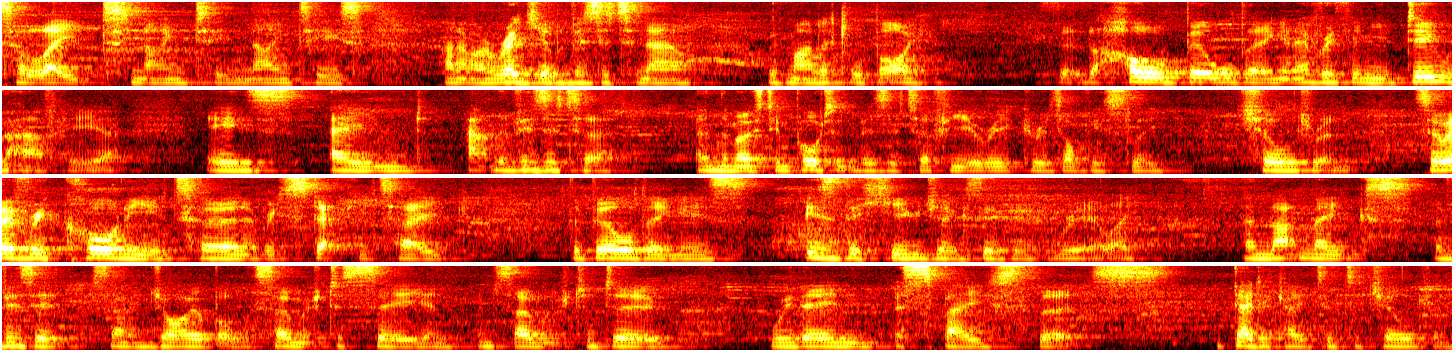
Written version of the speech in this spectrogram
to late 1990s and I'm a regular visitor now with my little boy. That the whole building and everything you do have here is aimed at the visitor and the most important visitor for Eureka is obviously children. So every corner you turn, every step you take, the building is, is the huge exhibit really. And that makes a visit so enjoyable. There's so much to see and, and so much to do within a space that's dedicated to children.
